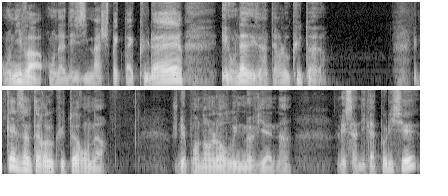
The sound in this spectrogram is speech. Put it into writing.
on y va. On a des images spectaculaires et on a des interlocuteurs. Quels interlocuteurs on a? Je les prends dans l'ordre où ils me viennent. Hein. Les syndicats de policiers,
